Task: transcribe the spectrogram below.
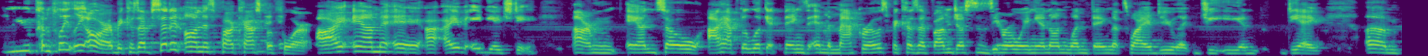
You completely are because I've said it on this podcast before. I am a I have ADHD. Um, and so I have to look at things in the macros because if I'm just zeroing in on one thing, that's why I do like GE and DA. Um,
